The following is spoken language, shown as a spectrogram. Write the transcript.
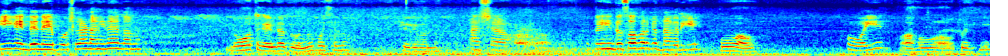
ਕੀ ਕਹਿੰਦੇ ਨੇ? ਪੁੱਛ ਲੈਣਾ ਸੀ ਨਾ ਇਹਨਾਂ ਨੂੰ। ਉਹ ਤਾਂ ਕਹਿੰਦਾ ਤੂੰ ਉਹਨੂੰ ਪੁੱਛ ਲੈ ਤੇਰੇ ਵੱਲੋਂ। ਅੱਛਾ। ਤੁਸੀਂ ਦੱਸੋ ਫਿਰ ਕਿੱਦਾਂ ਕਰੀਏ? ਹੋ ਆਓ। ਹੋ ਆਈਏ? ਆਹੋ ਆਓ ਤੁਸੀਂ।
